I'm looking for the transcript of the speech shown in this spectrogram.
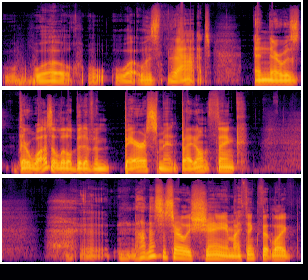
whoa, what was that? and there was there was a little bit of embarrassment, but I don't think uh, not necessarily shame. I think that like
